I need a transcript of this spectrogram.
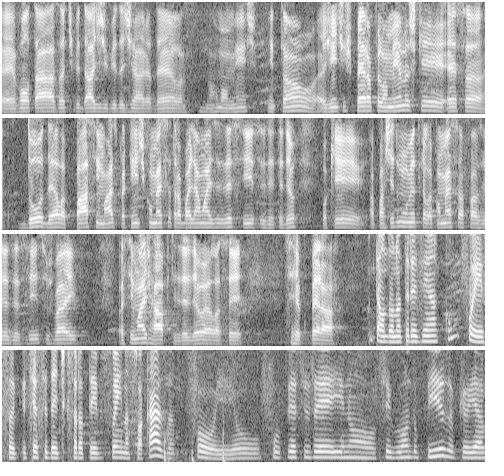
é, voltar às atividades de vida diária dela, normalmente. Então, a gente espera pelo menos que essa dor dela passe mais para que a gente comece a trabalhar mais exercícios, entendeu? Porque a partir do momento que ela começa a fazer exercícios, vai, vai ser mais rápido, entendeu? Ela se, se recuperar. Então, dona Terezinha, como foi essa- esse acidente que a senhora teve? Foi aí na sua casa? Foi, eu fui- precisei ir no segundo piso, porque eu ia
